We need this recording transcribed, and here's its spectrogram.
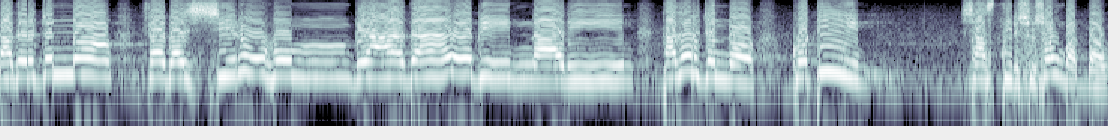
তাদের জন্য আলীম তাদের জন্য কঠিন শাস্তির সুসংবাদ দাও।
